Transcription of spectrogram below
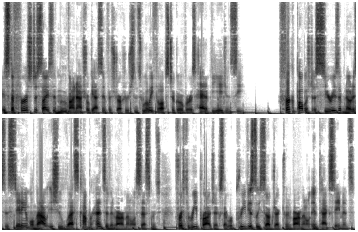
It's the first decisive move on natural gas infrastructure since Willie Phillips took over as head of the agency. FERC published a series of notices stating it will now issue less comprehensive environmental assessments for three projects that were previously subject to environmental impact statements,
